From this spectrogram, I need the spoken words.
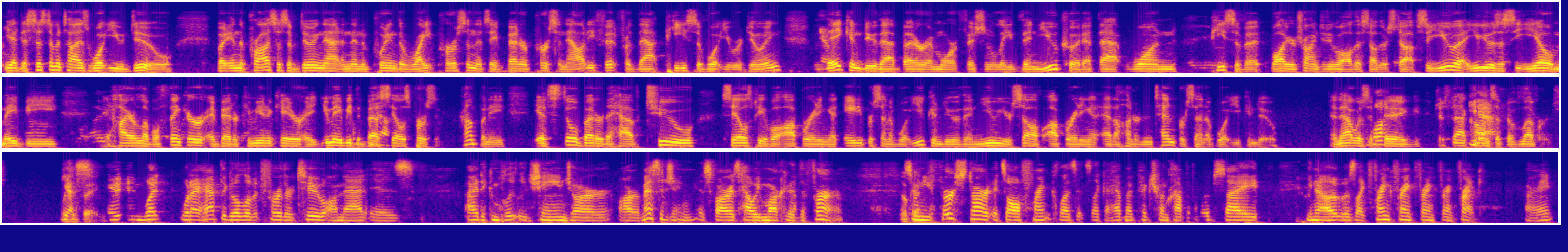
you had to systematize what you do, but in the process of doing that and then putting the right person that's a better personality fit for that piece of what you were doing, Yep. they can do that better and more efficiently than you could at that one piece of it while you're trying to do all this other stuff. So you you as a CEO may be a higher level thinker, a better communicator, a, you may be the best Yeah. salesperson in the company. It's still better to have two salespeople operating at 80% of what you can do than you yourself operating at, at 110% of what you can do. And that was a Well, big, just that yeah. concept of leverage. Yes, and, and what what I have to go a little bit further too on that is I had to completely change our our messaging as far as how we marketed the firm. So when you first start, it's all Frank Klesitz. Like I have my picture on top of the website. You know, it was like Frank, Frank, Frank, Frank, Frank. All right.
